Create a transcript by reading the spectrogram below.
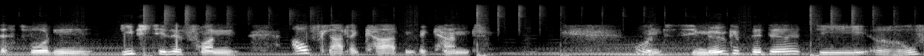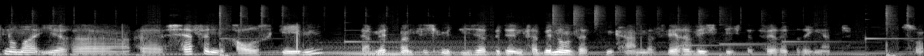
es wurden Diebstähle von Aufladekarten bekannt. und sie möge bitte die Rufnummer ihrer äh, Chefin rausgeben, damit man sich mit dieser bitte in Verbindung setzen kann. Das wäre wichtig, das wäre dringend. So.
